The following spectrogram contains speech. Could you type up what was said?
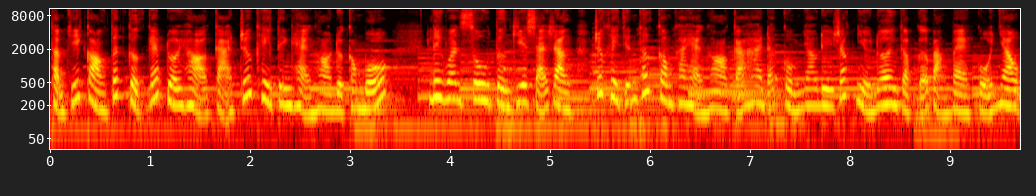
thậm chí còn tích cực ghép đôi họ cả trước khi tin hẹn hò được công bố. Lee Wan Su từng chia sẻ rằng trước khi chính thức công khai hẹn hò, cả hai đã cùng nhau đi rất nhiều nơi gặp gỡ bạn bè của nhau.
